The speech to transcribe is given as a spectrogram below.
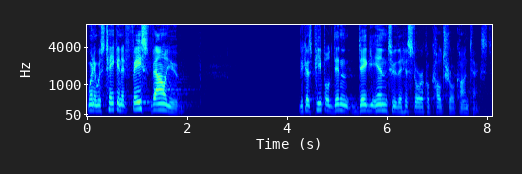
when it was taken at face value because people didn't dig into the historical cultural context.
